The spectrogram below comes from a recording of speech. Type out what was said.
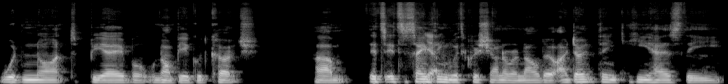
would not be able, would not be a good coach. Um, it's it's the same Yeah. thing with Cristiano Ronaldo. I don't think he has the.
